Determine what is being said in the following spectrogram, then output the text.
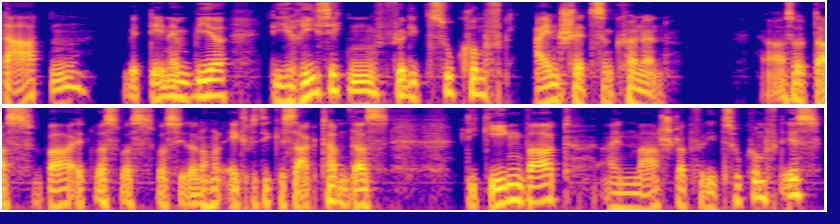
Daten, mit denen wir die Risiken für die Zukunft einschätzen können. Also das war etwas, was, was Sie da nochmal explizit gesagt haben, dass die Gegenwart ein Maßstab für die Zukunft ist.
